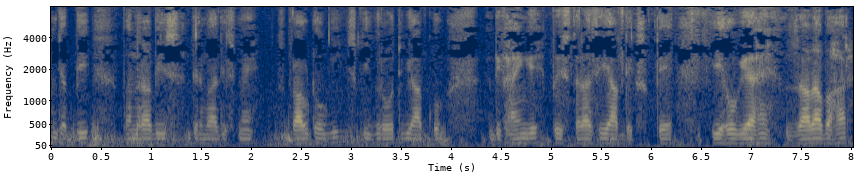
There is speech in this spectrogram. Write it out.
जब भी 15-20 दिन बाद इसमें स्प्राउट होगी, इसकी ग्रोथ भी आपको दिखाएँगे। तो इस तरह से आप देख सकते हैं, ये हो गया है ज़्यादा बाहर।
